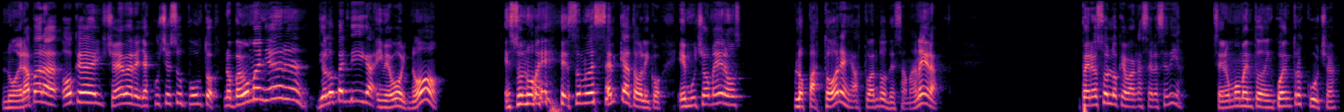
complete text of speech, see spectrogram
No era para, ok, chévere, ya escuché su punto, nos vemos mañana, Dios los bendiga y me voy. No, eso no es, eso no es ser católico, y mucho menos los pastores actuando de esa manera. Pero eso es lo que van a hacer ese día. Será un momento de encuentro, escucha,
